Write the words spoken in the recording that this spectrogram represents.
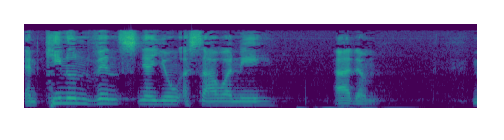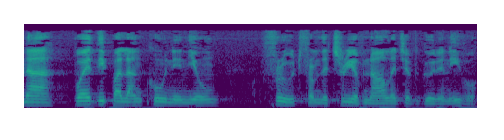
and kinonvince niya yung asawa ni Adam na pwede palang kunin yung fruit from the tree of knowledge of good and evil.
